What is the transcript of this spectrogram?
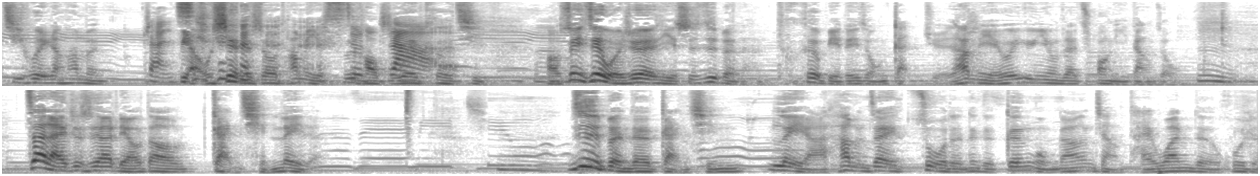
机会让他们表现的时候，他们也丝毫不会客气。好，所以这我觉得也是日本很特别的一种感觉，他们也会运用在创意当中。嗯，再来就是要聊到感情类的，嗯，日本的感情类啊，他们在做的那个跟我们刚刚讲台湾的或者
